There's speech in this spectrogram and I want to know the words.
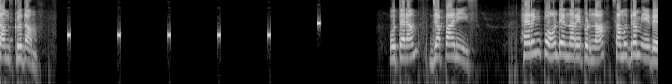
സംസ്കൃതം. ഉത്തരം ജപ്പാനീസ്. ഹെറിംഗ് പോണ്ട് എന്നറിയപ്പെടുന്ന സമുദ്രം ഏത്?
